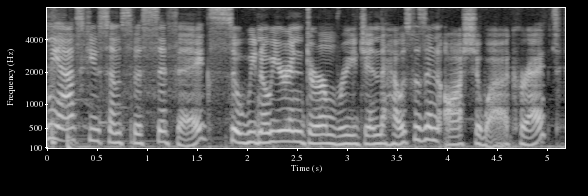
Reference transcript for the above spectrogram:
Let me ask you some specifics. So we know you're in Durham region. The house was in Oshawa, correct?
